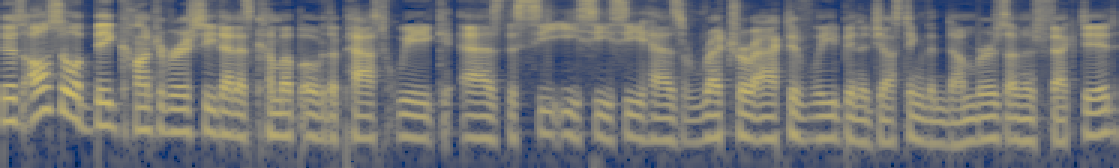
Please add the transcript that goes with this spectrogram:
There's also a big controversy that has come up over the past week as the CECC has retroactively been adjusting the numbers of infected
